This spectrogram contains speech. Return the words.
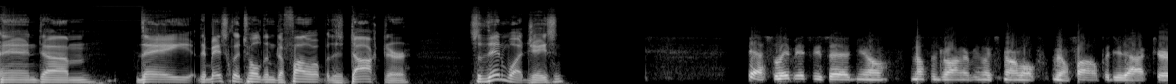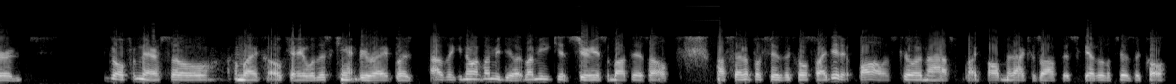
and um, they they basically told him to follow up with his doctor. So then what, Jason? Yeah, so they basically said, you know, nothing's wrong, everything looks normal. You know, follow up with your doctor and go from there. So I'm like, okay, well, this can't be right. But I was like, you know what? Let me do it. Let me get serious about this. I'll I'll set up a physical. So I did it while I was still in the hospital. I called my doctor's office, scheduled a physical.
